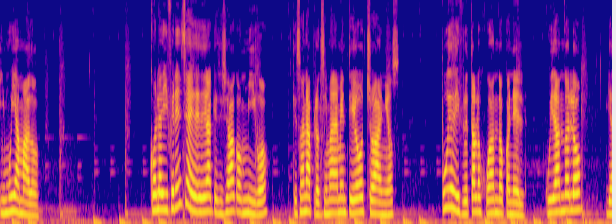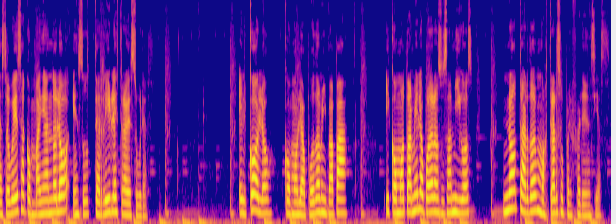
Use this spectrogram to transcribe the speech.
y muy amado. Con la diferencia de edad que se lleva conmigo, que son aproximadamente 8 años, pude disfrutarlo jugando con él, cuidándolo y a su vez acompañándolo en sus terribles travesuras. El Colo, como lo apodó mi papá, y como también lo apodaron sus amigos, no tardó en mostrar sus preferencias.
